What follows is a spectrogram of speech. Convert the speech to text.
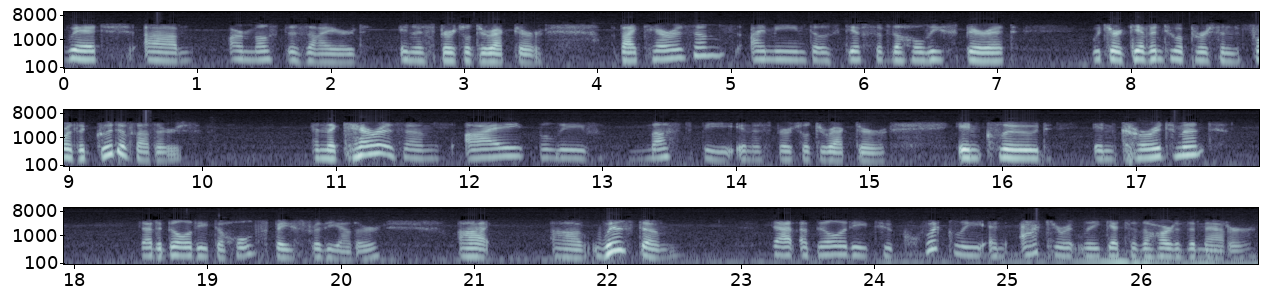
which um, are most desired in a spiritual director. By charisms, I mean those gifts of the Holy Spirit which are given to a person for the good of others. And the charisms, I believe, must be in a spiritual director include encouragement, that ability to hold space for the other, uh, uh, wisdom, that ability to quickly and accurately get to the heart of the matter,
